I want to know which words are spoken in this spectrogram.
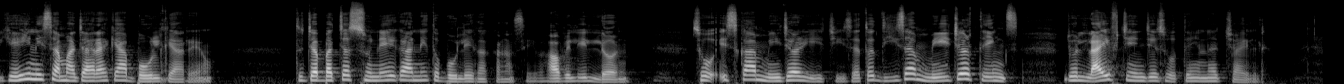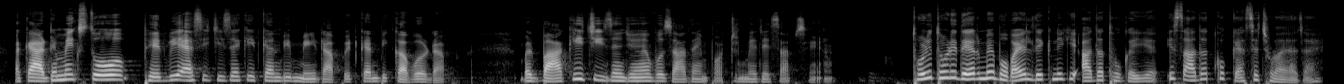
यही नहीं समझ आ रहा है कि आप बोल क्या रहे हो। तो जब बच्चा सुनेगा नहीं तो बोलेगा कहाँ से? How will he learn so इसका मेजर ये चीज़ है। तो दीज आर मेजर थिंग्स जो लाइफ चेंजेस होते हैं इन अ चाइल्ड अकेडमिक्स तो फिर भी ऐसी चीज़ है कि it can be made up it can be covered up but बाकी चीज़ें जो हैं वो ज़्यादा इम्पोर्टेंट मेरे हिसाब से हैं। थोड़ी थोड़ी देर में मोबाइल देखने की आदत हो गई है। इस आदत को कैसे छुड़ाया जाए?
